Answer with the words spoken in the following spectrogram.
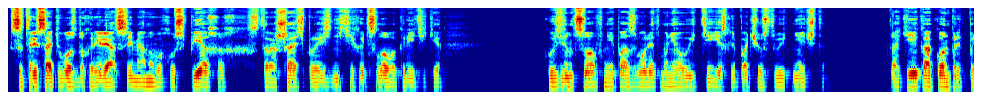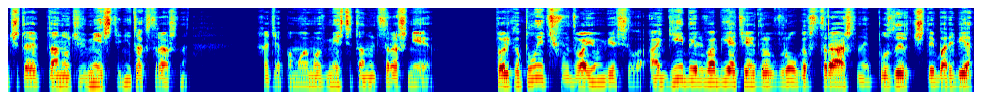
сотрясать воздух реляциями о новых успехах, страшась произнести хоть слово критики. Кузенцов не позволит мне уйти, если почувствует нечто. Такие, как он, предпочитают тонуть вместе, не так страшно. Хотя, по-моему, вместе тонуть страшнее. Только плыть вдвоем весело, а гибель в объятиях друг друга в страшной, пузырчатой борьбе,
